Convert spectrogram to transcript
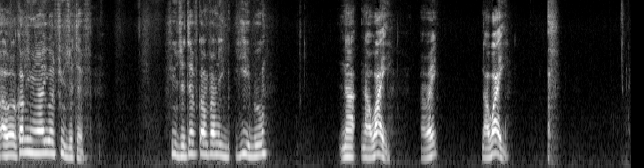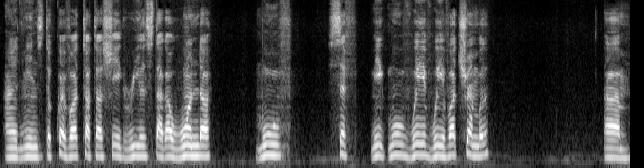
I will come in you fugitive. Fugitive come from the Hebrew. Now, now why? Alright? Now why? And it means to quiver, totter, shake, reel, stagger, wonder, move, sift, make, move, wave, waver, tremble. Um,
